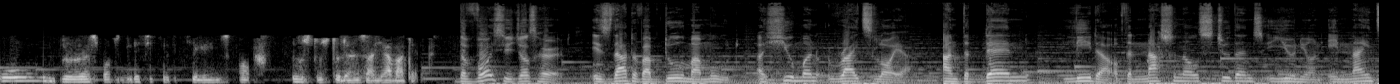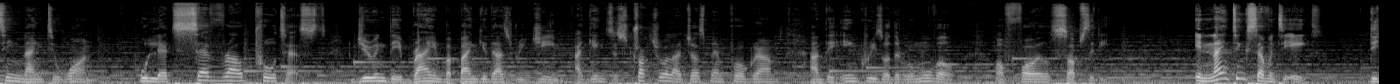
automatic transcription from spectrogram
owned the responsibility to the killings students at. The voice you just heard is that of Abdul Mahmoud, a human rights lawyer and the then leader of the National Students Union in 1991, who led several protests during the Ibrahim Babangida's regime against the structural adjustment program and the increase or the removal of fuel subsidy. In 1978, the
